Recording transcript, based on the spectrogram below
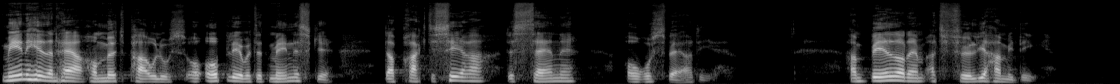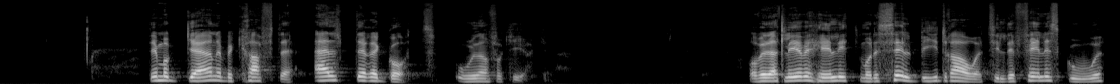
Menigheden her har mødt Paulus og oplevet et menneske, der praktiserer det sande og rosværdige. Han beder dem at følge ham i det. Det må gerne bekræfte alt det er godt uden for kirken. Og ved at leve helligt må det selv bidrage til det fælles gode,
